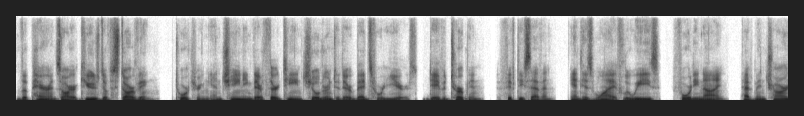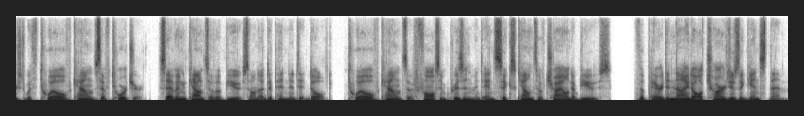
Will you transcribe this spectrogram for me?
The parents are accused of starving, torturing and chaining their 13 children to their beds for years. David Turpin, 57, and his wife Louise, 49, have been charged with 12 counts of torture, 7 counts of abuse on a dependent adult, 12 counts of false imprisonment and 6 counts of child abuse. The pair denied all charges against them,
